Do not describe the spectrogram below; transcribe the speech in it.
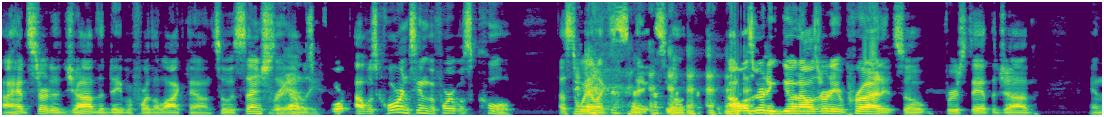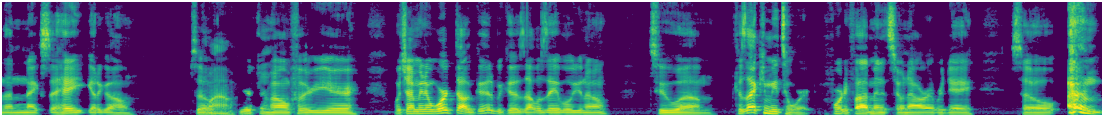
I had started a job the day before the lockdown. So essentially, really? I was I was quarantined before it was cool. That's the way I like to say it. So I was already doing. I was already a pro at it. So first day at the job, and then next day, hey, you got to go home. So wow. worked from home for a year, which I mean, it worked out good because I was able, you know, to um because I commute to work forty five minutes to an hour every day. So a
